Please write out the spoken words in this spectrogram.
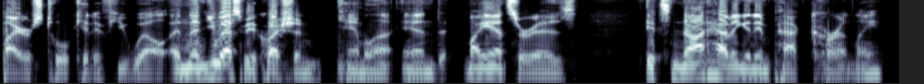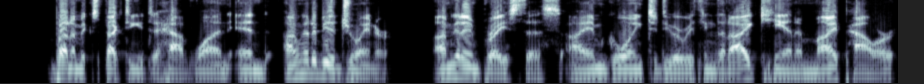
buyer's toolkit, if you will. And then you asked me a question, Camela, and my answer is it's not having an impact currently, but I'm expecting it to have one. And I'm going to be a joiner. I'm going to embrace this. I am going to do everything that I can in my power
